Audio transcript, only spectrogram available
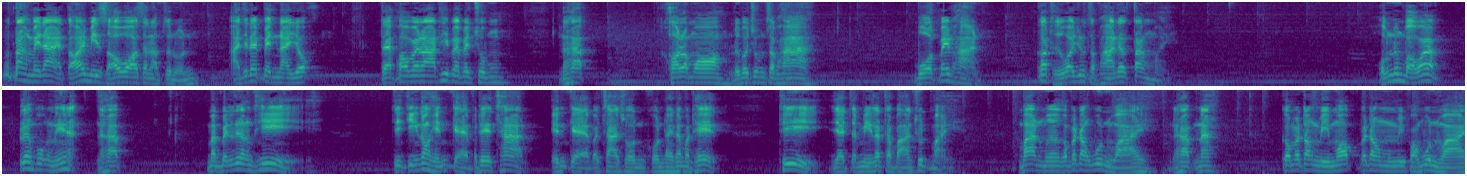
ก็ตั้งไม่ได้ ต่อให้มีสวสนับสนุน อาจจะได้เป็นนายก แต่พอเวลาที่ไปประชุมนะครับ คอรมอหรือประชุมสภาโหวตไม่ผ่าน ก็ถือว่ายุบสภาเลือกตั้งใหม่ ผมนึงบอกว่าเรื่องพวกนี้นะครับ มันเป็นเรื่องที่จริงๆ ต้องเห็นแก่ประเทศชาติ เห็นแก่ประชาชนคนไทยทั้งประเทศ ที่อยากจะมีรัฐบาลชุดใหม่ บ้านเมืองก็ไม่ต้องวุ่นวายนะครับนะ ก็ไม่ต้องมีม็อบไม่ต้องมีความวุ่นวาย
